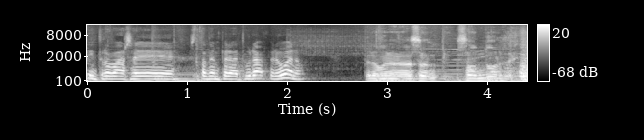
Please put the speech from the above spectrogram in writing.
i trobar-se esta temperatura, però bueno, Però bueno, no, són, són durs. Eh?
